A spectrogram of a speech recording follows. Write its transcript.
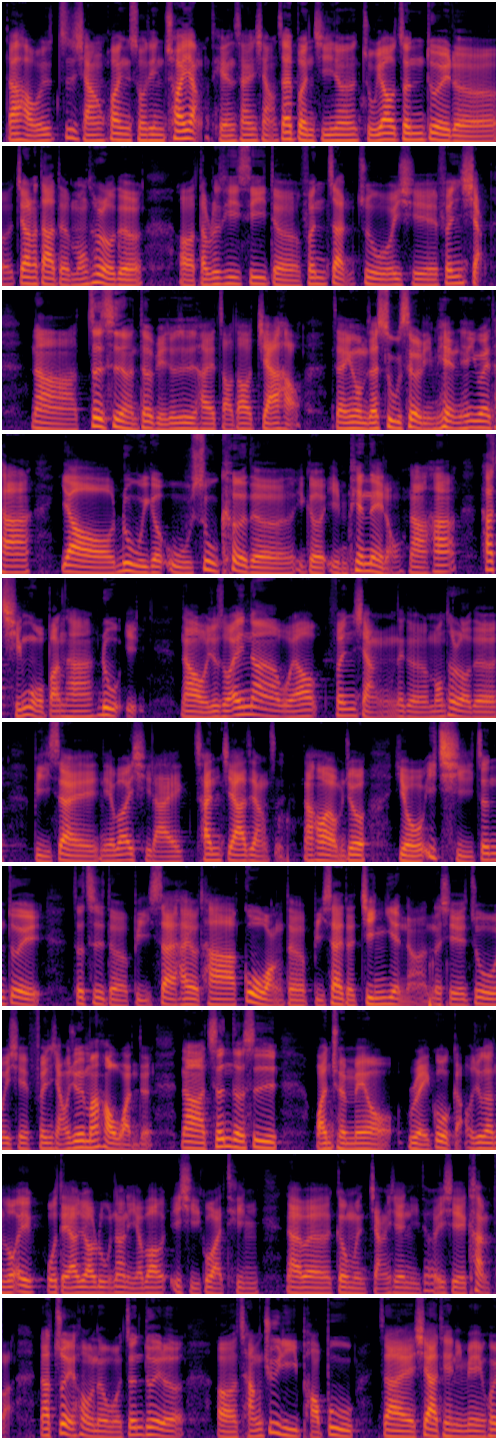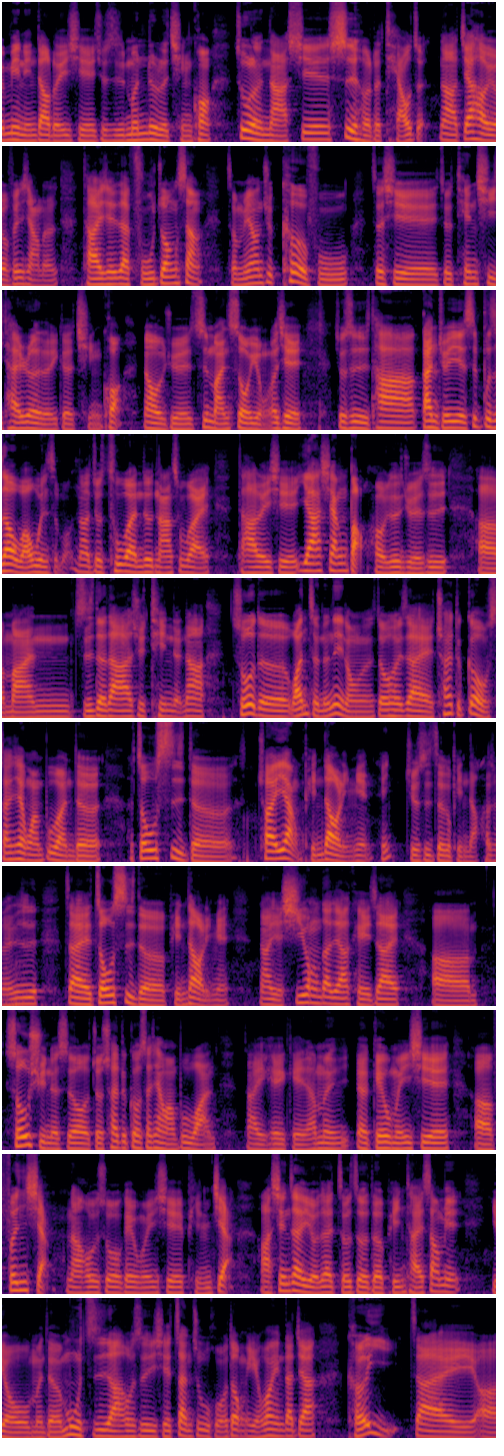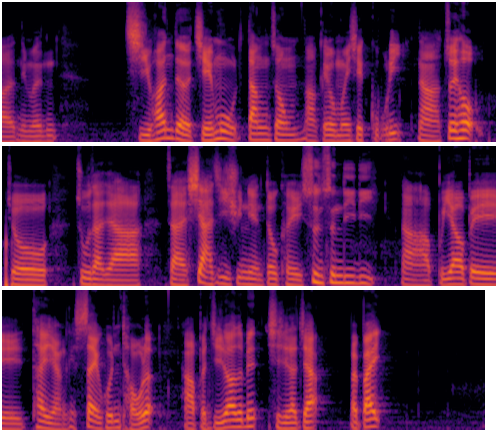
大家好，我是志祥，欢迎收听《穿样田三项》。在本集呢，主要针对了加拿大的蒙特罗的呃 WTC 的分站做一些分享。那这次很特别，就是还找到嘉豪，在因为我们在宿舍里面，因为他要录一个武术课的一个影片内容，那他他请我帮他录影。那我就说，哎，那我要分享那个蒙特罗的比赛，你要不要一起来参加这样子？那后来我们就有一起针对这次的比赛，还有他过往的比赛的经验啊，那些做一些分享，我觉得蛮好玩的。那真的是完全没有蕊过稿，我就跟他说，哎，我等下就要录，那你要不要一起过来听？那要不要跟我们讲一些你的一些看法？那最后呢，我针对了呃长距离跑步。在夏天里面会面临到的一些就是闷热的情况，做了哪些适合的调整？那嘉豪有分享了他一些在服装上怎么样去克服这些就天气太热的一个情况。那我觉得是蛮受用，而且就是他感觉也是不知道我要问什么，那就突然就拿出来他的一些压箱宝，我就觉得是。呃，蛮值得大家去听的。那所有的完整的内容呢，都会在 Try to Go 三项玩不完的周四的 Try Young 频道里面。诶，就是这个频道，反正是在周四的频道里面。那也希望大家可以在呃搜寻的时候就 Try to Go 三项玩不玩，那也可以给他们呃给我们一些呃分享，那或者说给我们一些评价啊。现在有在泽泽的平台上面。有我们的募资啊，或是一些赞助活动，也欢迎大家可以在呃你们喜欢的节目当中啊给我们一些鼓励。那最后就祝大家在夏季训练都可以顺顺利利，那不要被太阳给晒昏头了。啊，本集就到这边，谢谢大家，拜拜。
